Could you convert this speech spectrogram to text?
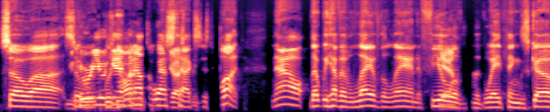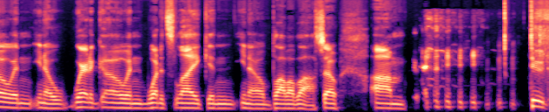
So uh, so Who are you we're again, going out to West Justin. Texas, but now that we have a lay of the land, a feel Yeah. of the way things go, and you know where to go and what it's like, and you know blah blah blah. So, um, dude,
